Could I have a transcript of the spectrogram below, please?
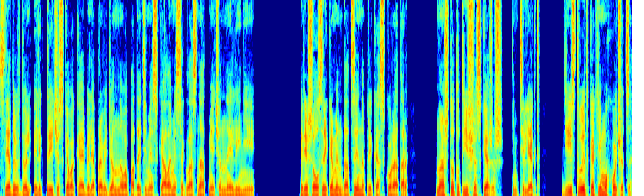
Следуй вдоль электрического кабеля, проведенного под этими скалами согласно отмеченной линии. Перешел с рекомендацией на приказ куратор. Ну а что тут еще скажешь? Интеллект. Действует, как ему хочется.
